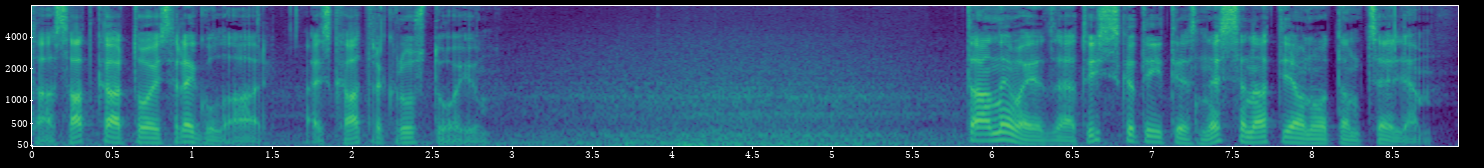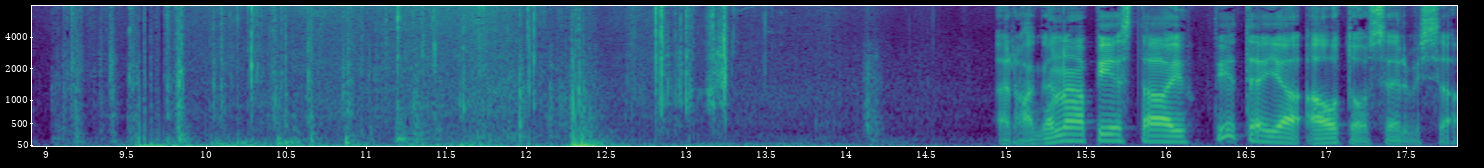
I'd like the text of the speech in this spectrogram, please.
Tās atkārtojas regulāri aiz katra krustojuma. Tā nevajadzētu izskatīties nesen atjaunotam ceļam. Raganā piestāju vietējā autoservisā.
